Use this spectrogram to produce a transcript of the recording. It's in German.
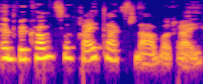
und willkommen zur Freitagslaberei.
